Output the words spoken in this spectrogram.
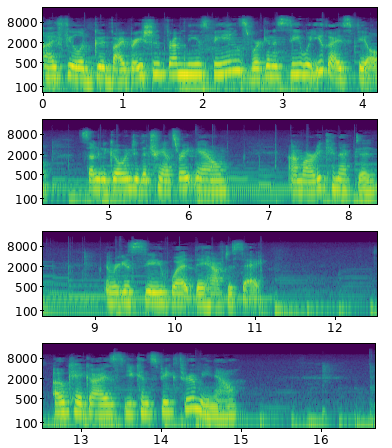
I feel a good vibration from these beings. We're going to see what you guys feel. So I'm going to go into the trance right now. I'm already connected and we're going to see what they have to say. Okay, guys, you can speak through me now.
